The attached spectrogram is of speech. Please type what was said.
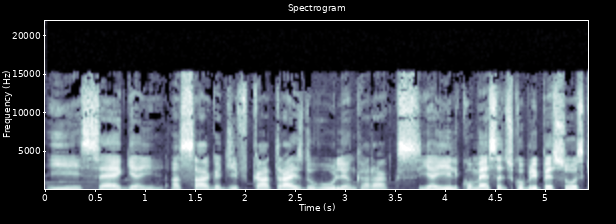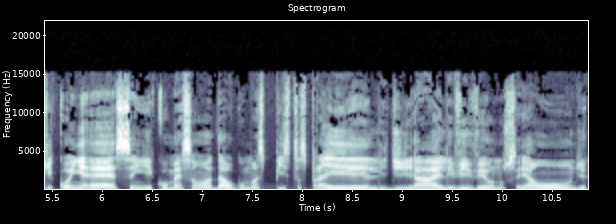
E segue aí a saga de ficar atrás do Julian Carax. E aí ele começa a descobrir pessoas que conhecem e começam a dar algumas pistas pra ele, de ah, ele viveu não sei aonde,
